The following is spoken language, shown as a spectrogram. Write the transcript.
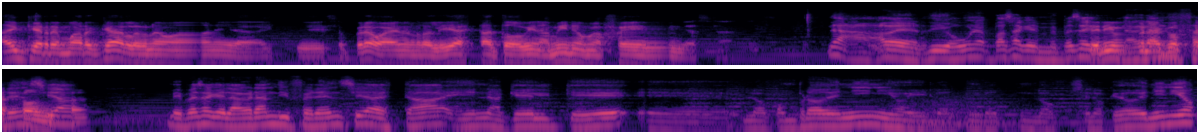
hay que remarcarlo de una manera. este, eso. Pero bueno, en realidad está todo bien. A mí no me ofende. o sea, Nah, a ver, digo, una, pasa que me parece que la una gran cosa diferencia. sonsa. Me parece que la gran diferencia está en aquel que eh, lo compró de niño y lo- lo- lo- se lo quedó de niño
